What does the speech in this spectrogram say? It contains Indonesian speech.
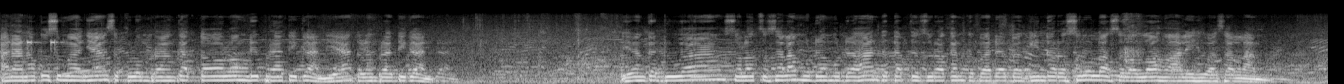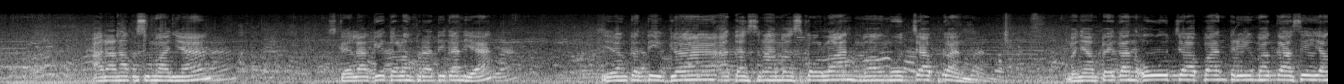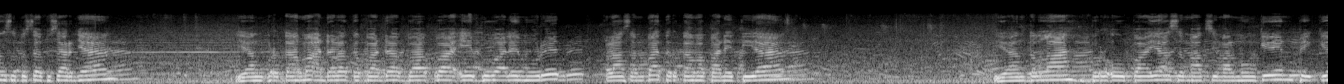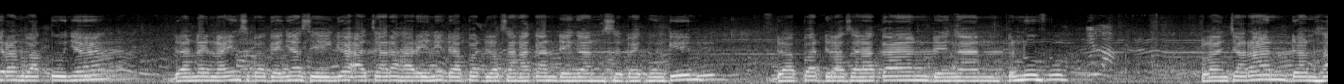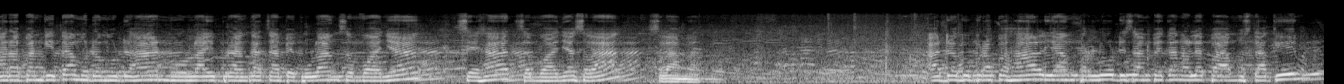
anak-anakku semuanya sebelum berangkat tolong diperhatikan ya tolong perhatikan. Yang kedua salat salam mudah-mudahan tetap tersurahkan kepada baginda Rasulullah Sallallahu Alaihi Wasallam. Anak-anakku semuanya sekali lagi tolong perhatikan ya. Yang ketiga atas nama sekolah mengucapkan menyampaikan ucapan terima kasih yang sebesar-besarnya. Yang pertama adalah kepada Bapak Ibu wali murid kelas 4 terutama panitia yang telah berupaya semaksimal mungkin pikiran waktunya dan lain-lain sebagainya sehingga acara hari ini dapat dilaksanakan dengan sebaik mungkin dapat dilaksanakan dengan penuh kelancaran dan harapan kita mudah-mudahan mulai berangkat sampai pulang semuanya sehat semuanya sel selamat. Ada beberapa hal yang perlu disampaikan oleh Pak Mustaqim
